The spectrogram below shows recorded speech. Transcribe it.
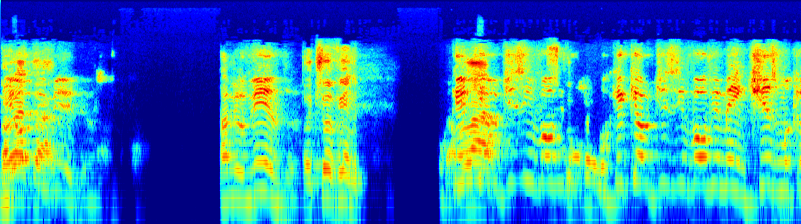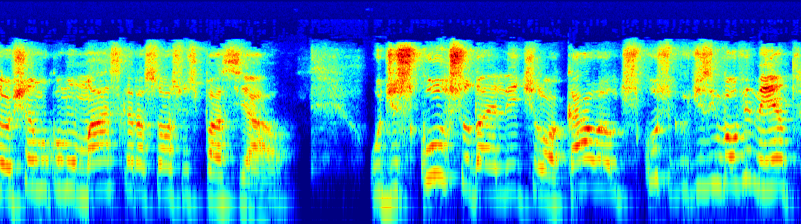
Me ouve, Emílio? Tá me ouvindo? Tô te ouvindo. O que, que, é o desenvolvimento, o que, que é o desenvolvimentismo que eu chamo como máscara socioespacial? O discurso da elite local é o discurso do desenvolvimento.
